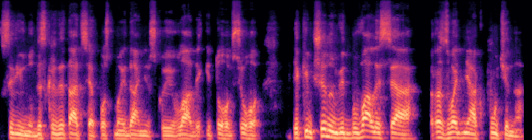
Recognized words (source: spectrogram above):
все рівно дискредитація постмайданівської влади і того всього, яким чином відбувалися розводняк Путіна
